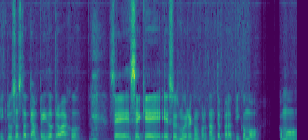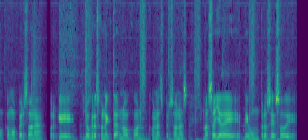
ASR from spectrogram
incluso hasta te han pedido trabajo. sé, sé que eso es muy reconfortante para ti como, como, como persona, porque logras conectar ¿no? con, con las personas más allá de, de un proceso de,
